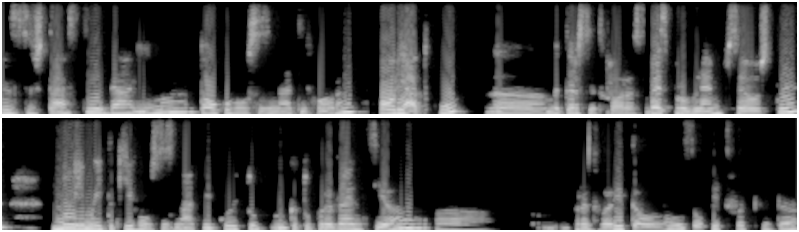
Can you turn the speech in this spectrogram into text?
За щастие, да, има толкова осъзнати хора. По-рядко ме търсят хора без проблем все още, но има и такива осъзнати, които като превенция предварително се опитват да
